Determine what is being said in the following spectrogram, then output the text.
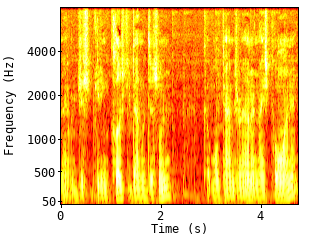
All right, we're just getting close to done with this one. A couple more times around, a nice pull on it.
